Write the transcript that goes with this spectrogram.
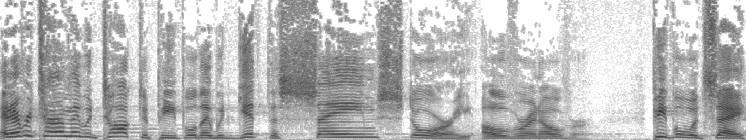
And every time they would talk to people, they would get the same story over and over. People would say,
